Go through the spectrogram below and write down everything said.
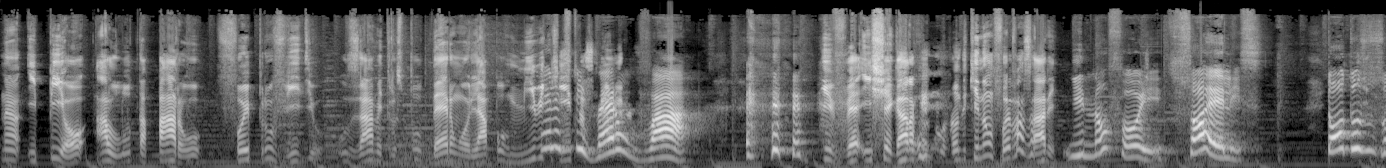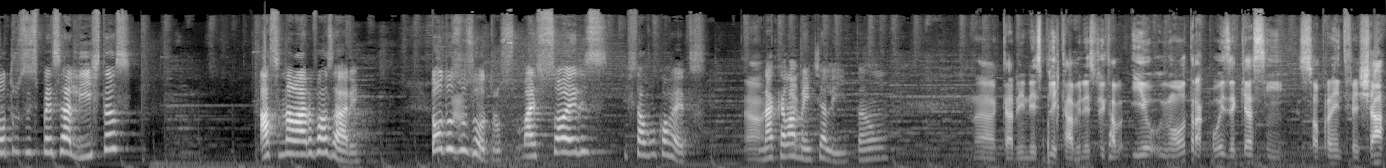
Não, e pior, a luta parou. Foi pro vídeo. Os árbitros puderam olhar por 1.500 Eles tiveram vá. e, e chegaram à conclusão de que não foi Vazari. E não foi. Só eles todos os outros especialistas assinalaram Vazari. Todos os outros, mas só eles estavam corretos. Ah, naquela é... mente ali. Então. Ah, cara, inexplicável, inexplicável. E uma outra coisa é que, assim, só pra gente fechar,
